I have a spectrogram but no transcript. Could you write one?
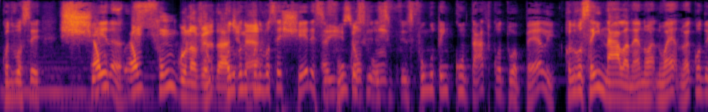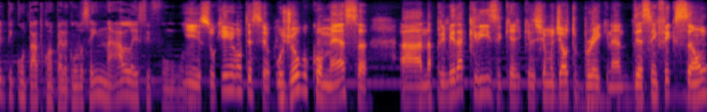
quando você É um, cheira. é um fungo, na verdade, Quando, quando, né? quando você cheira esse É fungo, isso, é um esse, fungo. esse- esse fungo tem contato com a tua pele. Quando você inala, né? Não é, não é, não é quando ele tem contato com a pele, é quando você inala esse fungo. né? Isso, o que, que aconteceu? O jogo começa ah, na primeira crise, que, que eles chamam de outbreak, né? Dessa infecção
